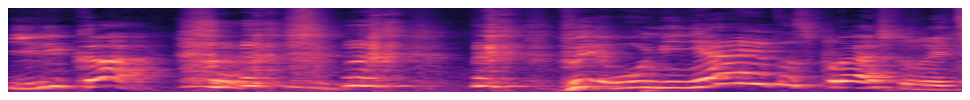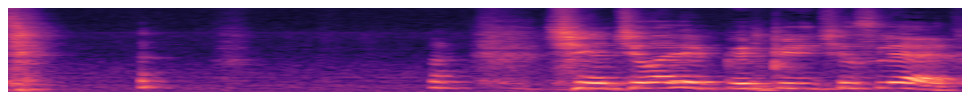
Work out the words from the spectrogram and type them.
Или как? Вы у меня это спрашиваете? Человек перечисляет.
